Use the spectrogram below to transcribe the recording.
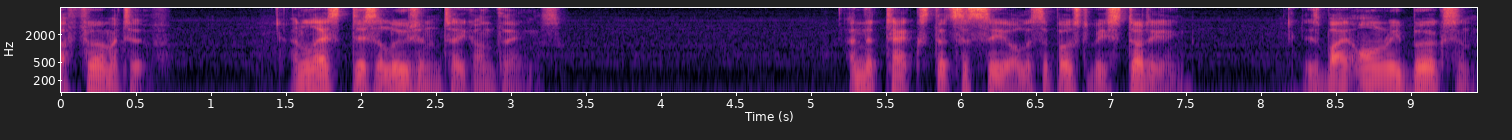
affirmative and less disillusioned take on things and the text that Cecile is supposed to be studying is by Henri Bergson,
